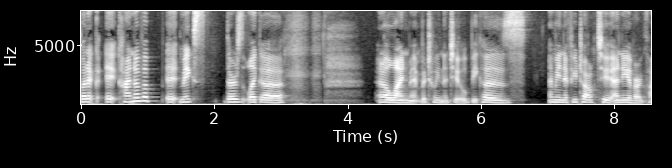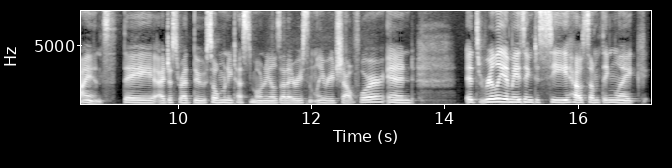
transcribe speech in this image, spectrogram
but it, it kind of, a, it makes, there's like a, an alignment between the two because I mean, if you talk to any of our clients, they, I just read through so many testimonials that I recently reached out for. And it's really amazing to see how something like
